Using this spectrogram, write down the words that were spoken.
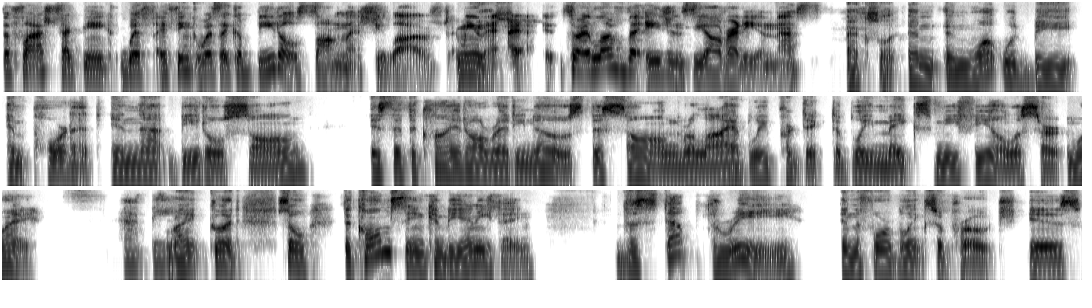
the flash technique with I think it was like a Beatles song that she loved. I mean, yes. I, so I love the agency already in this. Excellent. And and what would be important in that Beatles song is that the client already knows this song reliably, predictably makes me feel a certain way. Happy. Right? Good. So the calm scene can be anything. The step three in the four blinks approach is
